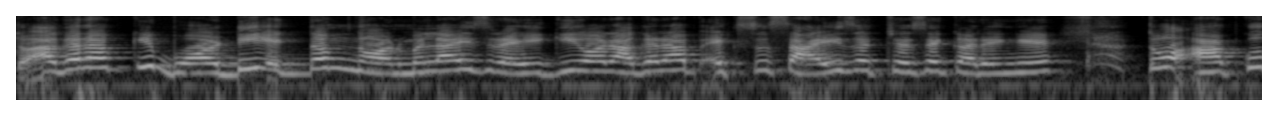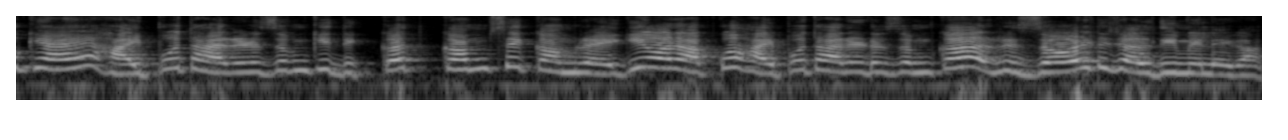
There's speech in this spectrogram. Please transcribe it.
तो अगर आपकी बॉडी एकदम नॉर्मलाइज रहेगी और अगर आप एक्सरसाइज अच्छे से करेंगे तो आपको क्या है हाइपोथायरॉयडिज्म की दिक्कत कम से कम रहेगी और आपको हाइपोथायरॉयडिज्म का रिज़ल्ट जल्दी मिलेगा।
